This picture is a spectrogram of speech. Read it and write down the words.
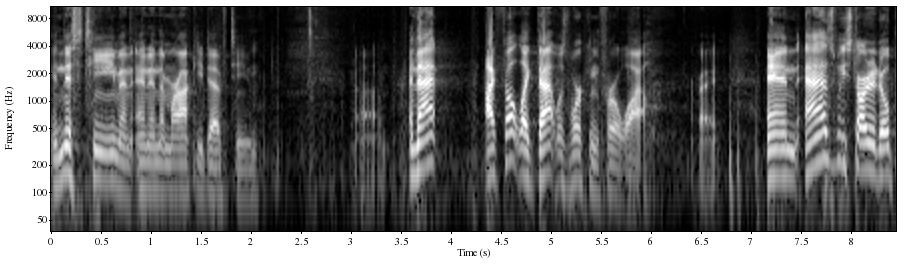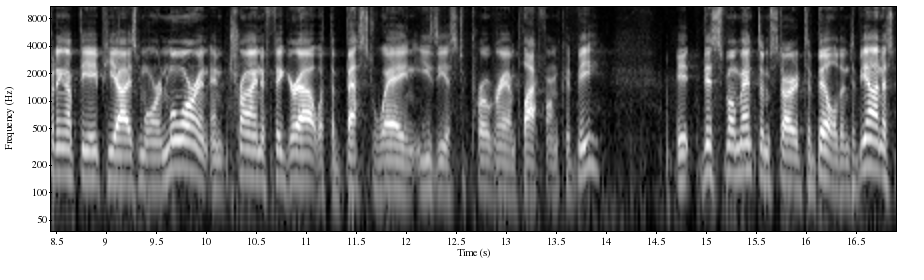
in this team and, and in the Meraki dev team. Um, and that, I felt like that was working for a while, right? And as we started opening up the APIs more and more and, and trying to figure out what the best way and easiest to program platform could be, it, this momentum started to build. And to be honest,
